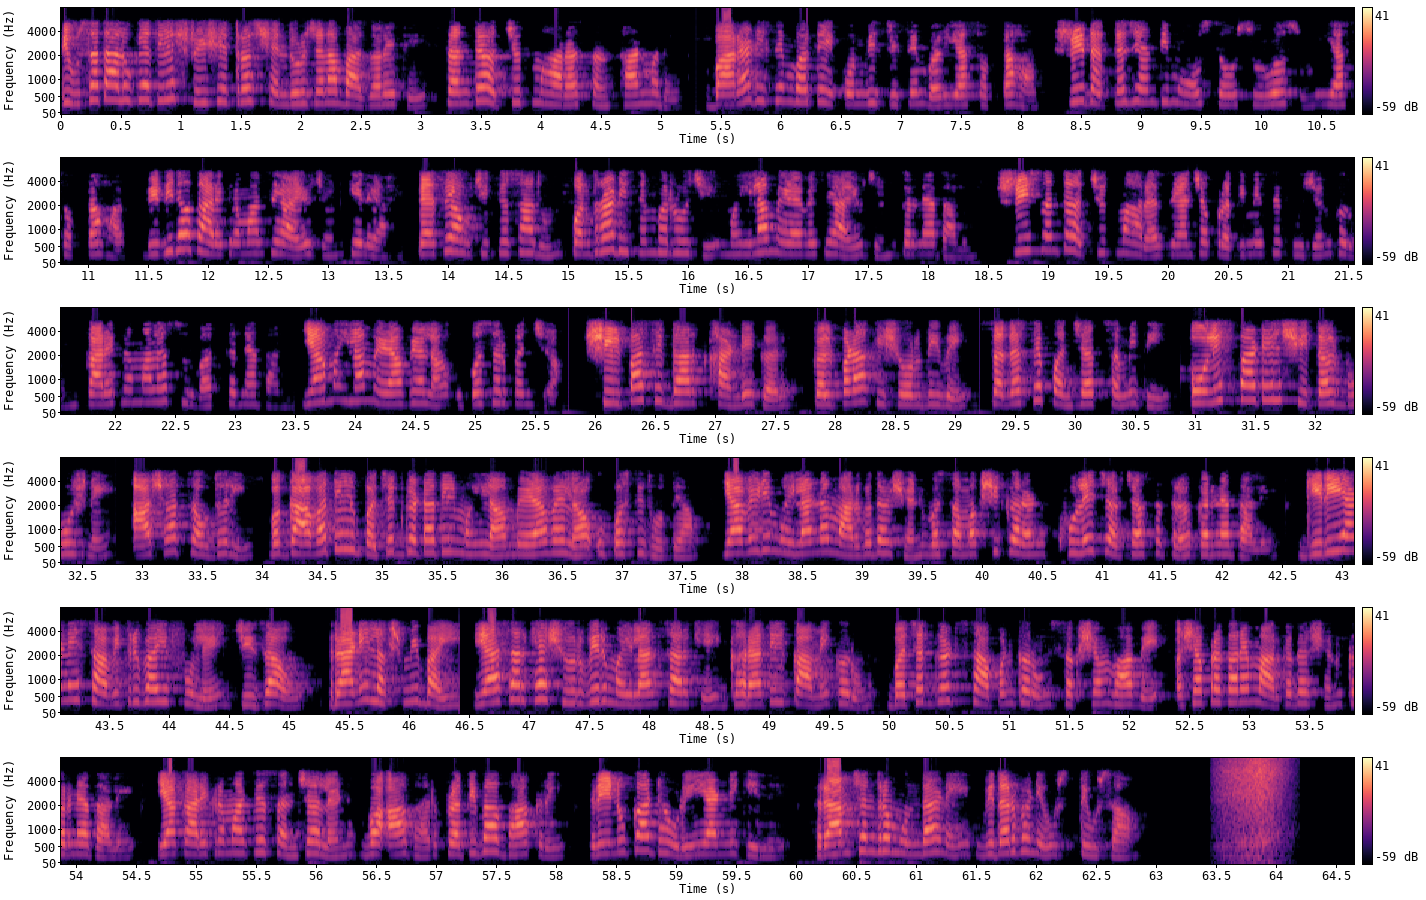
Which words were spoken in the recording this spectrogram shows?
तिवसा तालुक्यातील श्री क्षेत्र शेंदुर्जना बाजार येथे संत अच्युत महाराज संस्थानमध्ये बारा डिसेंबर ते एकोणवीस डिसेंबर या सप्ताहात श्री दत्त जयंती महोत्सव सुरू असून या सप्ताहात विविध कार्यक्रमांचे आयोजन केले आहे. त्याचे औचित्य साधून पंधरा डिसेंबर रोजी महिला मेळाव्याचे आयोजन करण्यात आले. श्री संत अच्युत महाराज यांच्या प्रतिमेचे पूजन करून कार्यक्रमाला सुरुवात करण्यात आली. या महिला मेळाव्याला उपसरपंच शिल्पा सिद्धार्थ खांडेकर कल्पना किशोर दिवे सदस्य पंचायत समिती पोलीस पाटील शीतल भोजने आशा चौधरी व गावातील बचत गटातील महिला मेळाव्याला उपस्थित होत्या. यावेळी महिलांना मार्गदर्शन व समक्षीकरण खुले चर्चासत्र करण्यात आले. गिरी आणि सावित्रीबाई फुले जिजाऊ राणी लक्ष्मीबाई यासारख्या शूरवीर महिलांसारखे घरातील कामे करून बचत गट स्थापन करून सक्षम व्हावे अशा प्रकारे मार्गदर्शन करण्यात आले. या कार्यक्रमाचे संचालन व आभार प्रतिभा भाकरे रेणुका ढवळे यांनी केले. रामचंद्र मुंदाणे विदर्भ न्यूज दिवसा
